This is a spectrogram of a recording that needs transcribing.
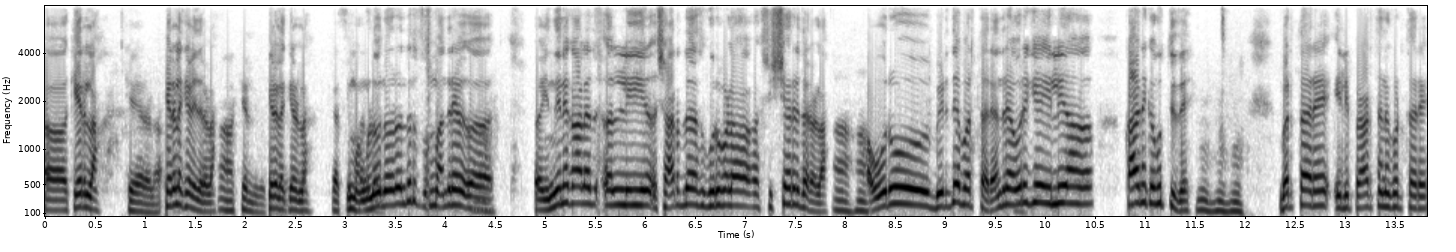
ಆ, ಕೇರಳ. ಕೇರಳ. ಕೇರಳ ಕೇಳಿದ್ರಲ್ಲ? ಕೇರಳ ಕೇರಳ. ಮಂಗಳೂರಿನವರು ಅಂದ್ರೆ ತುಂಬಾ ಅಂದ್ರೆ ಹಿಂದಿನ ಕಾಲದಲ್ಲಿ ಶಾರದಾ ಗುರುಗಳ ಶಿಷ್ಯರಿದಾರಲ್ಲ ಅವರು ಬಿಡದೆ ಬರ್ತಾರೆ. ಅಂದ್ರೆ ಅವರಿಗೆ ಇಲ್ಲಿ ಕಾರಣಕ್ಕೆ ಗೊತ್ತಿದೆ. ಬರ್ತಾರೆ ಇಲ್ಲಿ ಪ್ರಾರ್ಥನೆ ಕೊಡ್ತಾರೆ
